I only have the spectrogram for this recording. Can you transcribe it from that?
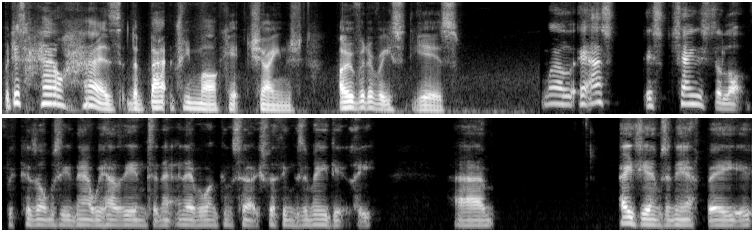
But just how has the battery market changed over the recent years? Well, it has it's changed a lot because obviously now we have the internet and everyone can search for things immediately. Um, AGMs and EFB,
